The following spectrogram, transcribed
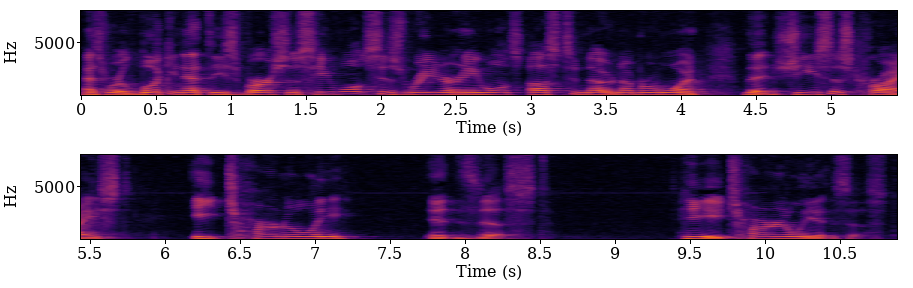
as we're looking at these verses, he wants his reader and he wants us to know number one, that Jesus Christ eternally exists. He eternally exists.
